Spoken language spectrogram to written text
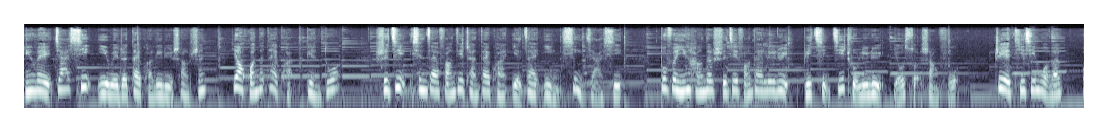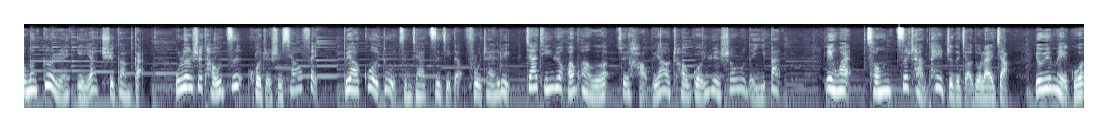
因为加息意味着贷款利率上升，要还的贷款变多。实际现在房地产贷款也在隐性加息，部分银行的实际房贷利率比起基础利率有所上浮。这也提醒我们，我们个人也要去杠杆，无论是投资或者是消费，不要过度增加自己的负债率。家庭月还款额最好不要超过月收入的一半。另外，从资产配置的角度来讲，由于美国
